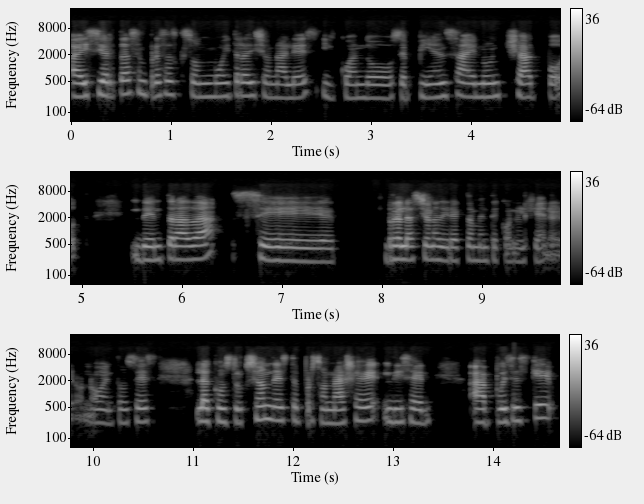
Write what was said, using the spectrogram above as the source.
Hay ciertas empresas que son muy tradicionales y cuando se piensa en un chatbot, de entrada se relaciona directamente con el género, ¿no? Entonces, la construcción de este personaje, dicen, ah, pues es que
